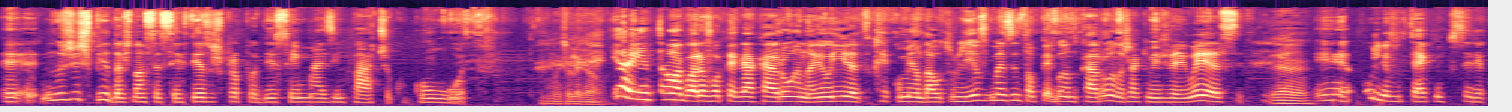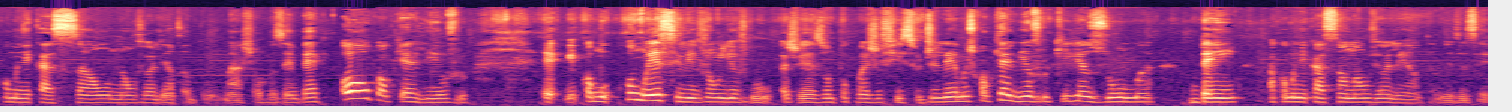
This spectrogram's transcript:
é, nos despir das nossas certezas para poder ser mais empático com o outro. Muito legal. E aí, então, agora eu vou pegar carona. Eu ia recomendar outro livro, mas então, pegando carona, já que me veio esse, é. É, o livro técnico seria Comunicação Não Violenta do Marshall Rosenberg, ou qualquer livro. É, como, como esse livro é um livro, às vezes, um pouco mais difícil de ler, mas qualquer livro que resuma bem a comunicação não violenta. Mas, assim,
